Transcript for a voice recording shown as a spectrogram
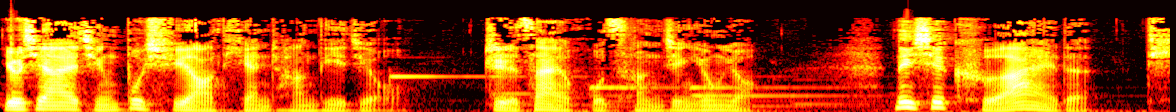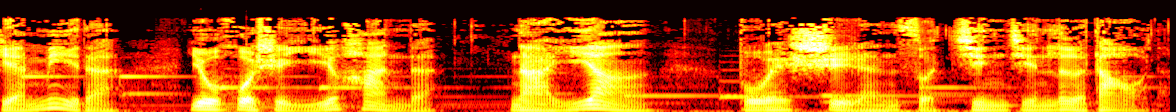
有些爱情不需要天长地久，只在乎曾经拥有。那些可爱的、甜蜜的，又或是遗憾的，哪一样不为世人所津津乐道呢？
